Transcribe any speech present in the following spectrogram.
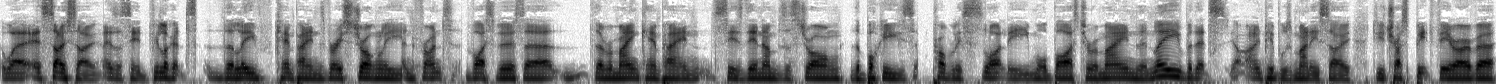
Well, it's so-so. As I said, if you look at the Leave campaign is very strongly in front. Vice versa, the Remain campaign says their numbers are strong. The bookies probably slightly more biased to Remain than Leave, but that's own people's money. So, do you trust Betfair over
